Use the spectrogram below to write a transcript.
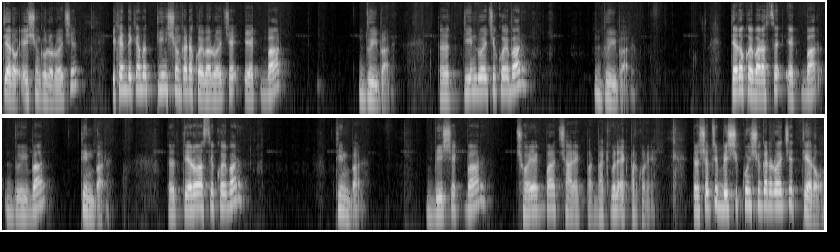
তেরো এই সংখ্যাগুলো রয়েছে। এখান থেকে আমরা তিন সংখ্যাটা কয়বার রয়েছে? একবার, দুইবার। তাহলে তিন রয়েছে কয়বার? দুইবার। তেরো কয়বার আসছে একবার, দুইবার, তিনবার। তাহলে তেরো আসছে কয়বার? তিনবার। বিশ একবার, ছয় একবার, চার একবার, বাকিগুলো একবার করে। তাহলে সবচেয়ে বেশি কোন সংখ্যাটা রয়েছে? তেরো।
